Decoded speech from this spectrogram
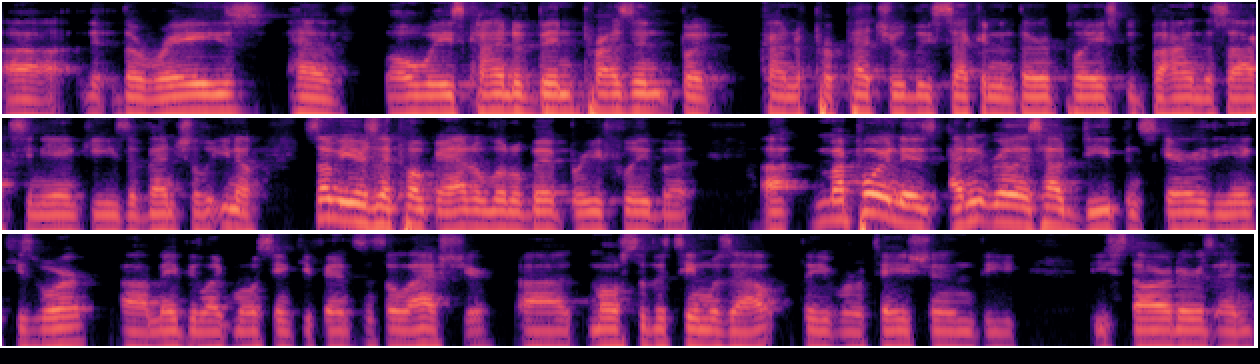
Uh, the, the Rays have always kind of been present, but kind of perpetually second and third place, but behind the Sox and Yankees. Eventually, you know, some years they poke ahead a little bit briefly, but uh, my point is, I didn't realize how deep and scary the Yankees were. Uh, maybe like most Yankee fans until last year. Uh, most of the team was out, the rotation, the the starters, and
